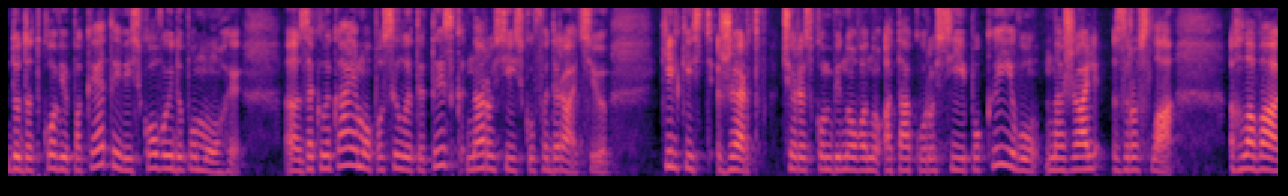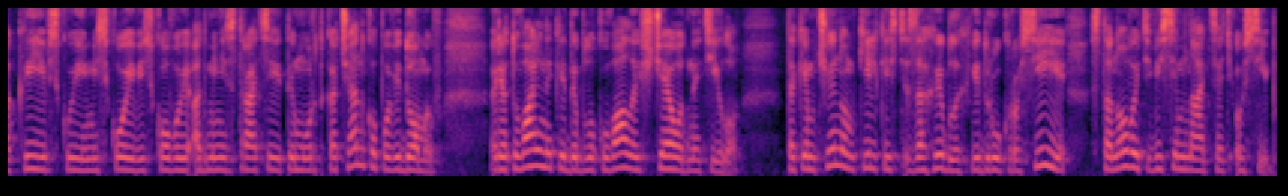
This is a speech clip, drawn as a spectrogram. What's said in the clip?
додаткові пакети військової допомоги. Е, Закликаємо посилити тиск на Російську Федерацію. Кількість жертв через комбіновану атаку Росії по Києву, на жаль, зросла. Глава Київської міської військової адміністрації Тимур Ткаченко повідомив, рятувальники деблокували ще одне тіло. Таким чином, кількість загиблих від рук Росії становить 18 осіб.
